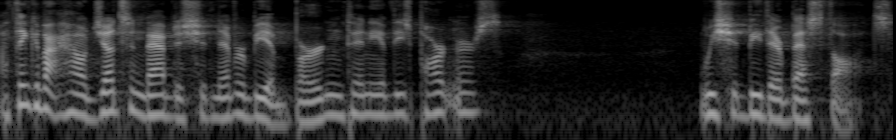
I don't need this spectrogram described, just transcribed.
I think about how Judson Baptist should never be a burden to any of these partners we should be their best thoughts.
